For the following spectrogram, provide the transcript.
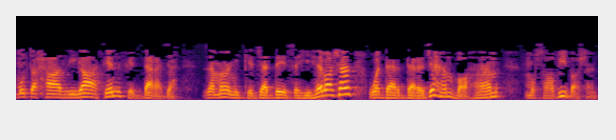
متحاویات فی الدرجه. زمانی که جده صحیحه باشند و در درجه هم با هم مساوی باشند.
